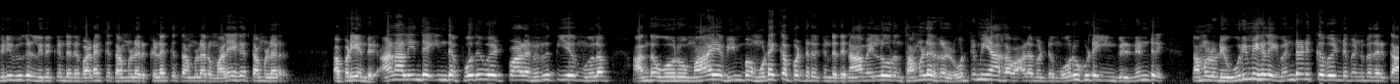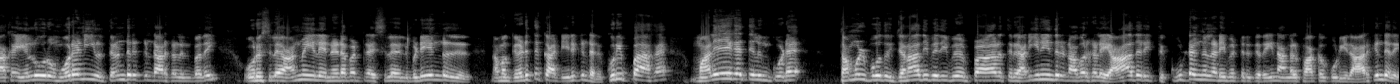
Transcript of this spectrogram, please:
பிரிவுகள் இருக்கின்றது. வடக்கு தமிழர் கிழக்கு தமிழர் மலையக தமிழர் அப்படி என்று. ஆனால் இந்த இந்த பொது வேட்பாளர் நிறுத்திய மூலம் அந்த ஒரு மாய பிம்பம் உடைக்கப்பட்டிருக்கின்றது. நாம் எல்லோரும் தமிழர்கள் ஒற்றுமையாக வாழ வேண்டும். ஒரு குடையின்கள் நின்று நம்மளுடைய உரிமைகளை வென்றெடுக்க வேண்டும் என்பதற்காக எல்லோரும் உரணியில் திரண்டிருக்கின்றார்கள் என்பதை ஒரு சில அண்மையிலே நடைபெற்ற சில விடயங்கள் நமக்கு எடுத்துக்காட்டி இருக்கின்றது. குறிப்பாக மலையகத்திலும் கூட தமிழ் பொது ஜனாதிபதி வேட்பாளர் திரு அரியநேந்திரன் அவர்களை ஆதரித்து கூட்டங்கள் நடைபெற்றிருக்கிறதை நாங்கள் பார்க்கக்கூடியதாக இருக்கின்றது.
